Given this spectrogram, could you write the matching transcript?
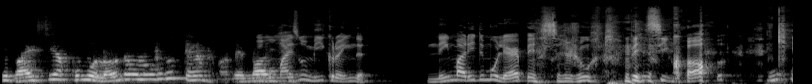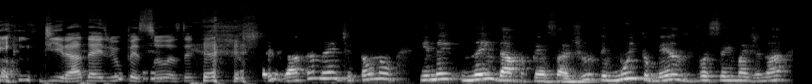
que vai se acumulando ao longo do tempo. Como mais no micro ainda nem marido e mulher pensa junto, pensa igual. Quem dirá 10 mil pessoas, né? Exatamente. Então não. E nem, nem dá para pensar junto, e muito menos você imaginar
